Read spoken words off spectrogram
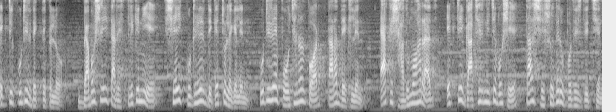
একটি কুটির দেখতে পেল। ব্যবসায়ী তার স্ত্রীকে নিয়ে সেই কুটিরের দিকে চলে গেলেন। কুটিরে পৌঁছানোর পর তারা দেখলেন, এক সাধু মহারাজ একটি গাছের নিচে বসে তার শিষ্যদের উপদেশ দিচ্ছেন।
